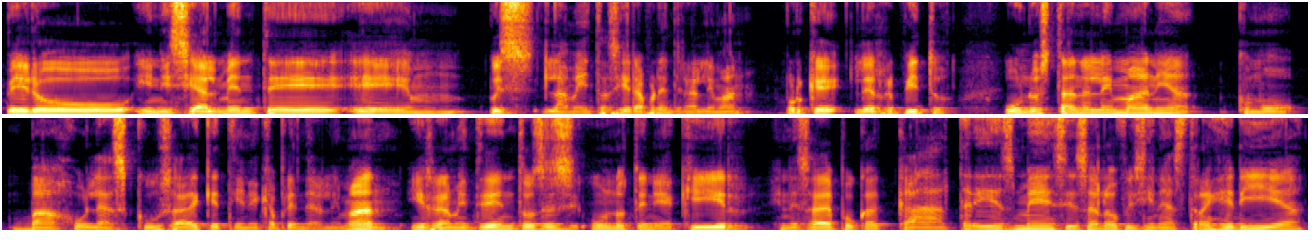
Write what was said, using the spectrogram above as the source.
Pero inicialmente, eh, pues la meta sí era aprender alemán. Porque, les repito, uno está en Alemania como bajo la excusa de que tiene que aprender alemán. Y realmente entonces uno tenía que ir en esa época cada tres meses a la oficina de extranjería.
